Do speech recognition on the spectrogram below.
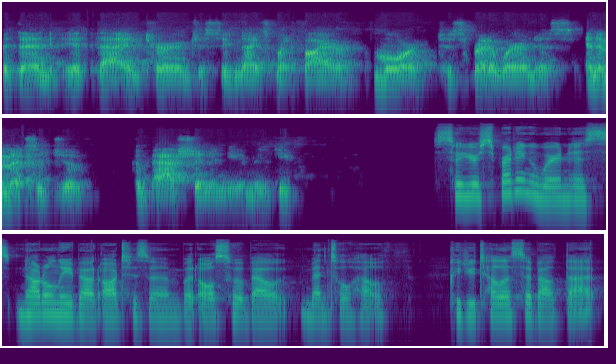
But then it, that in turn just ignites my fire more to spread awareness and a message of compassion and unity. So you're spreading awareness not only about autism, but also about mental health. Could you tell us about that?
